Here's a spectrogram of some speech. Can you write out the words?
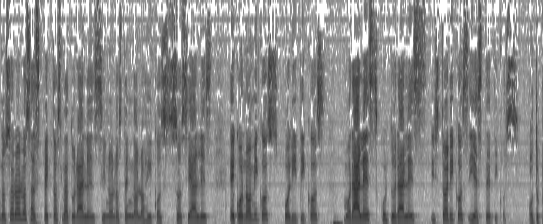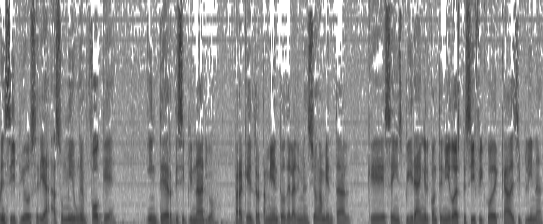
no solo los aspectos naturales, sino los tecnológicos, sociales, económicos, políticos, morales, culturales, históricos y estéticos. Otro principio sería asumir un enfoque interdisciplinario para que el tratamiento de la dimensión ambiental que se inspira en el contenido específico de cada disciplina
